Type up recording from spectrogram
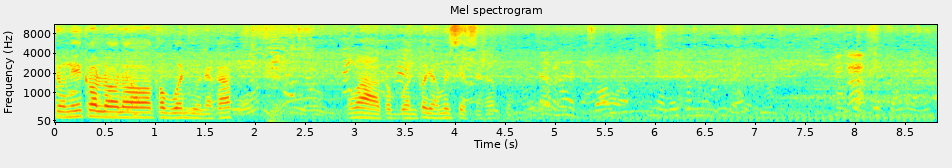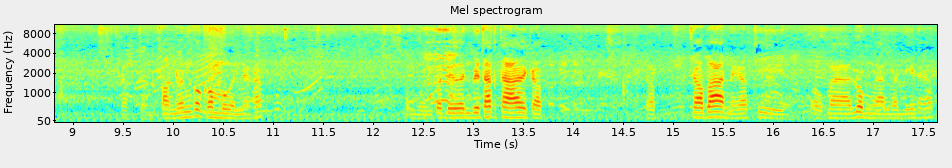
ช่วงนี้ก็รอรอขบวนอยู่นะครับ เพราะว่าขบวนก็ยังไม่เสร็จนะครับครับฝั่งนั้นก็ขมวนนะครับ ขมวนก็เดินไปทักทายกับกับชาวบ้านนะครับที่ออกมาร่วมงานวันนี้นะครับ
